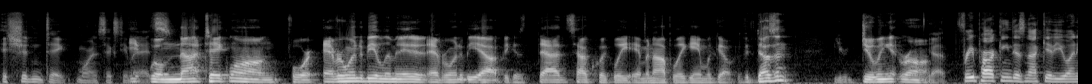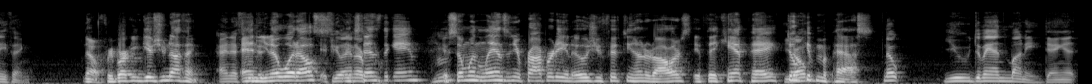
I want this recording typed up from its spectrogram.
it shouldn't take more than sixty minutes. It will not take long for everyone to be eliminated and everyone to be out because that's how quickly a Monopoly game would go. If it doesn't, you're doing it wrong. yeah, free parking does not give you anything. No, free parking gives you nothing. And if and you you, know what else if you land Hmm? extends up- the game? If someone lands on your property and owes you fifteen hundred dollars, if they can't pay, don't, don't- give them a pass. Nope. You demand money, dang it.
